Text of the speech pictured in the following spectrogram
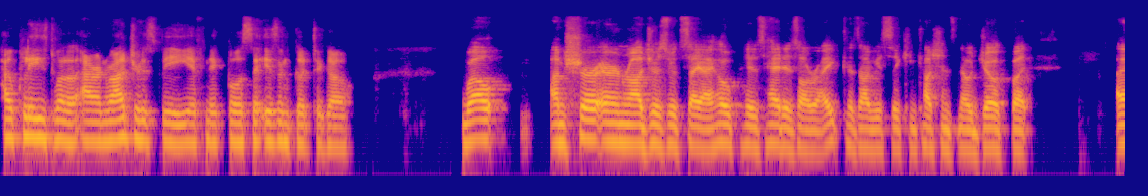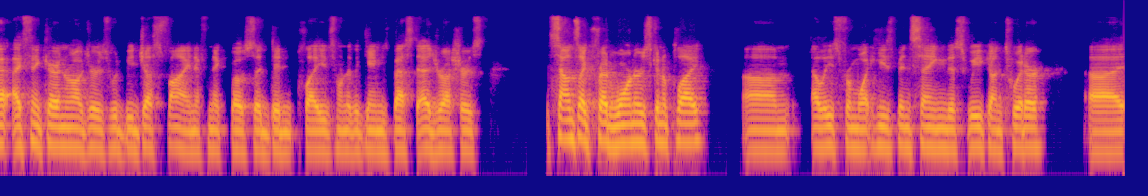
how pleased will Aaron Rodgers be if Nick Bosa isn't good to go? Well, I'm sure Aaron Rodgers would say I hope his head is all right because obviously concussion's no joke, but I, I think Aaron Rodgers would be just fine if Nick Bosa didn't play. He's one of the game's best edge rushers. It sounds like Fred Warner is going to play, um, at least from what he's been saying this week on Twitter. Uh,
